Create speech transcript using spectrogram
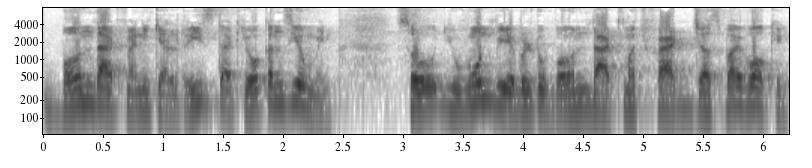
burn that many calories that you're consuming. So you won't be able to burn that much fat just by walking.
